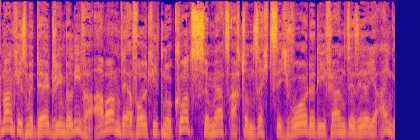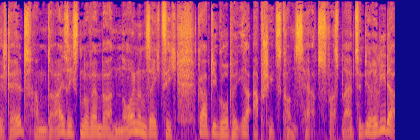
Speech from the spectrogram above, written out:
Die Monkeys mit Daydream Believer, aber der Erfolg hielt nur kurz. Im März 68 wurde die Fernsehserie eingestellt. Am 30. November 69 gab die Gruppe ihr Abschiedskonzert. Was bleibt sind ihre Lieder.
